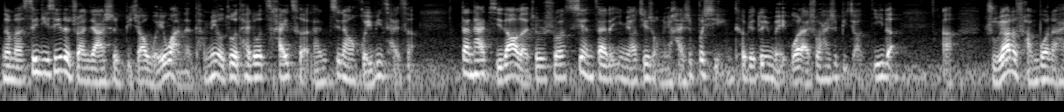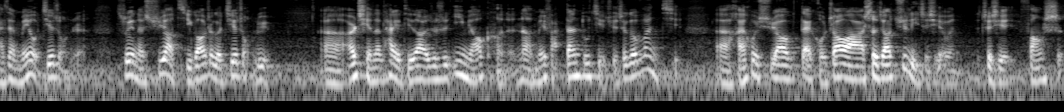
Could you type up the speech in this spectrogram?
那么 CDC 的专家是比较委婉的，他没有做太多猜测，他尽量回避猜测，但他提到了就是说现在的疫苗接种率还是不行，特别对于美国来说还是比较低的啊，主要的传播呢还在没有接种人，所以呢需要提高这个接种率。呃，而且呢，他也提到，就是疫苗可能呢没法单独解决这个问题，呃，还会需要戴口罩啊、社交距离这些问这些方式。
